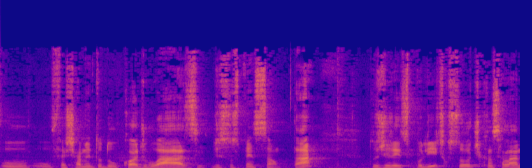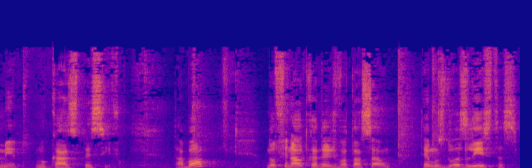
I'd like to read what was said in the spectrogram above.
o, o fechamento do código ASE de suspensão, tá? Dos direitos políticos ou de cancelamento, no caso específico, tá bom? No final do caderno de votação, temos duas listas.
